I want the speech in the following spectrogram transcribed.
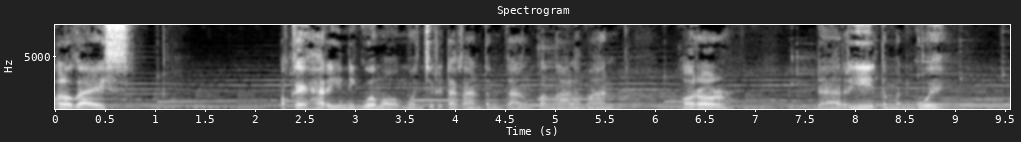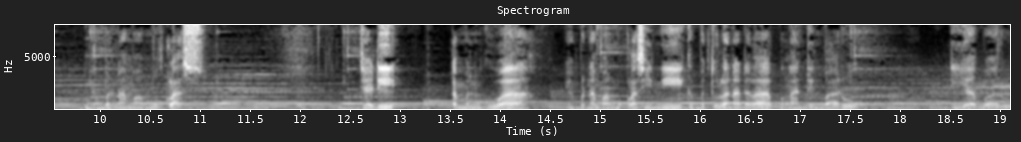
Halo guys. Oke hari ini gue mau menceritakan tentang pengalaman horor dari temen gue yang bernama Muklas Jadi temen gue yang bernama Muklas ini kebetulan adalah pengantin baru. Dia baru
